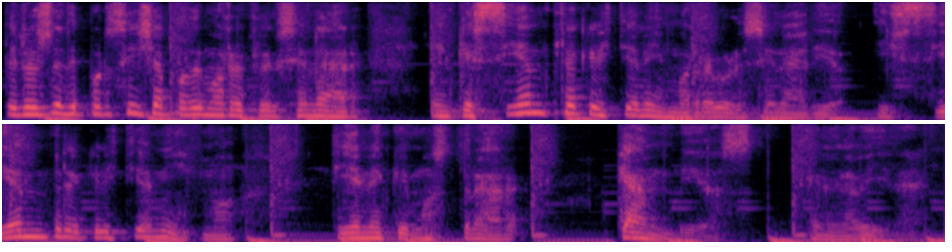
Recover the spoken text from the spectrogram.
pero ya de por sí ya podemos reflexionar en que siempre el cristianismo revolucionario y siempre el cristianismo tiene que mostrar cambios en la vida.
